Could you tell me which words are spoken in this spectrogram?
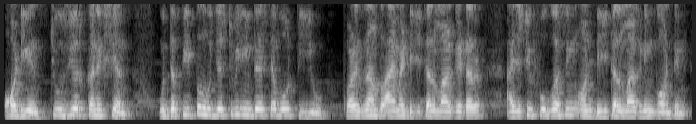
audience choose your connection with the people who just be interested about you. For example i'm a digital marketer I just be focusing on digital marketing content.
